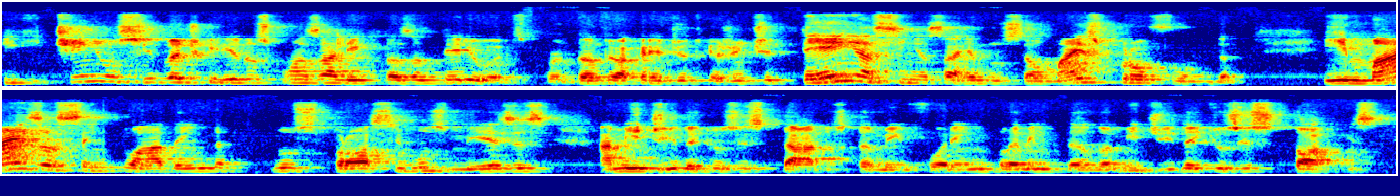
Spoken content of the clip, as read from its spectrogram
e que tinham sido adquiridos com as alíquotas anteriores. Portanto, eu acredito que a gente tenha, assim, essa redução mais profunda e mais acentuada ainda nos próximos meses, à medida que os estados também forem implementando a medida que os estoques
